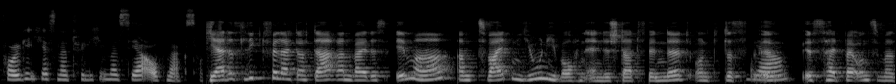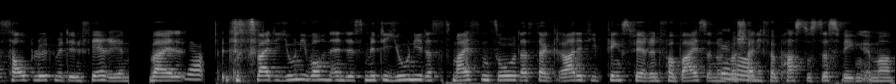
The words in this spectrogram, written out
folge ich es natürlich immer sehr aufmerksam. Ja, das liegt vielleicht auch daran, weil das immer am 2. Juni-Wochenende stattfindet und das Ja. äh, ist halt bei uns immer saublöd mit den Ferien. Weil Ja. das zweite Juni-Wochenende ist Mitte Juni, das ist meistens so, dass da gerade die Pfingstferien vorbei sind und Genau. wahrscheinlich verpasst du es deswegen immer.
